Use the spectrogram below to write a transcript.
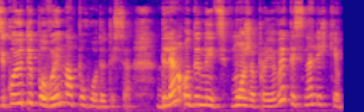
з якою ти повинна погодитися. Для одиниць може проявитись налегке.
